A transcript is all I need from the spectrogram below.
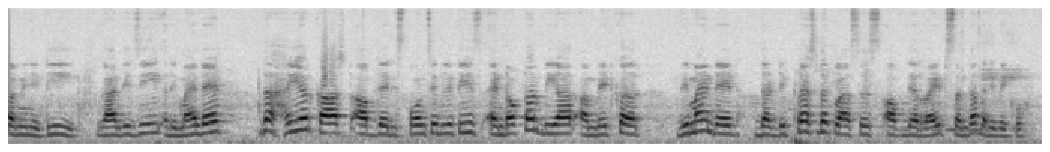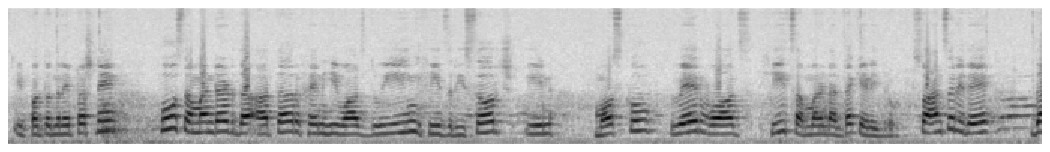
community Gandhiji reminded the higher caste of of their responsibilities doctor B R Ambedkar reminded the depressed classes of the rights ಅಂತ ಬರೀಬೇಕು. ಇಪ್ಪತ್ತೊಂದನೇ ಪ್ರಶ್ನೆ who summoned the author when he was doing his research in Moscow? Where was he summoned ಅಂತ ಕೇಳಿದ್ರು ಸೊ ಆನ್ಸರ್ ಇದೆ the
